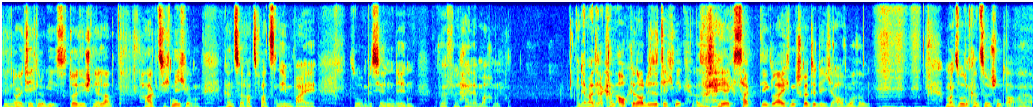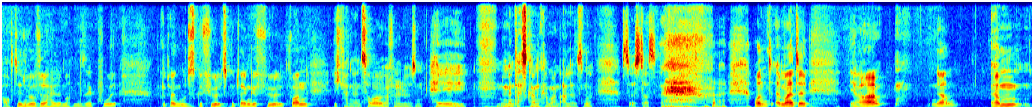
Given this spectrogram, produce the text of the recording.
Die neue Technologie ist deutlich schneller, hakt sich nicht und kannst du ratzfatz nebenbei so ein bisschen den Würfel heile machen. Der meinte, er kann auch genau diese Technik, also exakt die gleichen Schritte, die ich auch mache. Mein Sohn kann zwischen da auch den Würfel heile machen, sehr cool gibt ein gutes Gefühl. Es gibt ein Gefühl von, ich kann den Zauberwürfel lösen. Hey, wenn man das kann, kann man alles. Ne? So ist das. Und er meinte, ja, ja, ähm,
